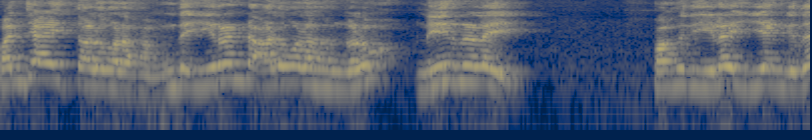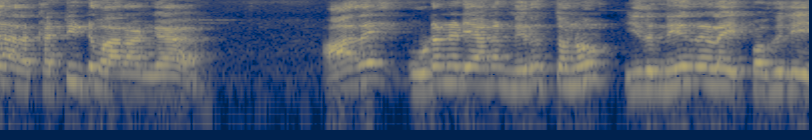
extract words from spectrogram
பஞ்சாயத்து அலுவலகம் இந்த இரண்டு அலுவலகங்களும் நீர்நிலை பகுதியில் இயங்குது அதை கட்டிட்டு வராங்க. அதை உடனடியாக நிறுத்தணும். இது நீர்நிலை பகுதி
